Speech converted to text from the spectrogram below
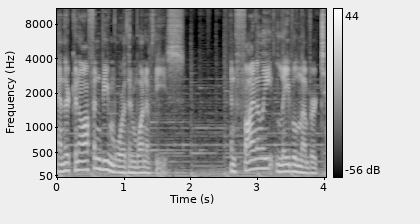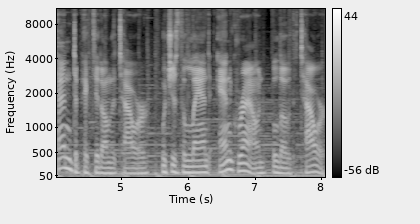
and there can often be more than one of these. And finally, label number 10 depicted on the tower, which is the land and ground below the tower.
